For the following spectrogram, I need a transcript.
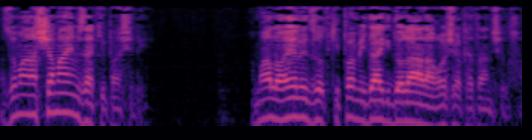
אז הוא אמר, השמיים זה הכיפה שלי. אמר לו הילד, זאת כיפה מדי גדולה על הראש הקטן שלך.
